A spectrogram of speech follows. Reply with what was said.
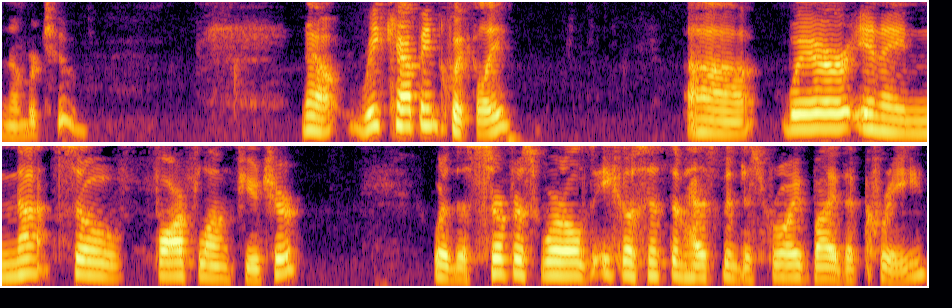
number two. Now, recapping quickly, uh, we're in a not so far flung future where the surface world's ecosystem has been destroyed by the Kree.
